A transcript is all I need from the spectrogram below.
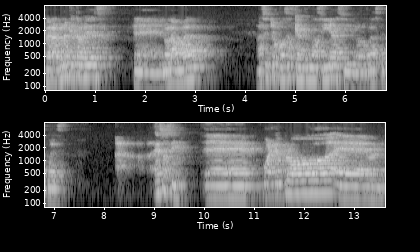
Pero alguna que otra vez, eh, lo laboral, has hecho cosas que antes no hacías y lo lograste, pues. Eso sí. Eh, por ejemplo, eh,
